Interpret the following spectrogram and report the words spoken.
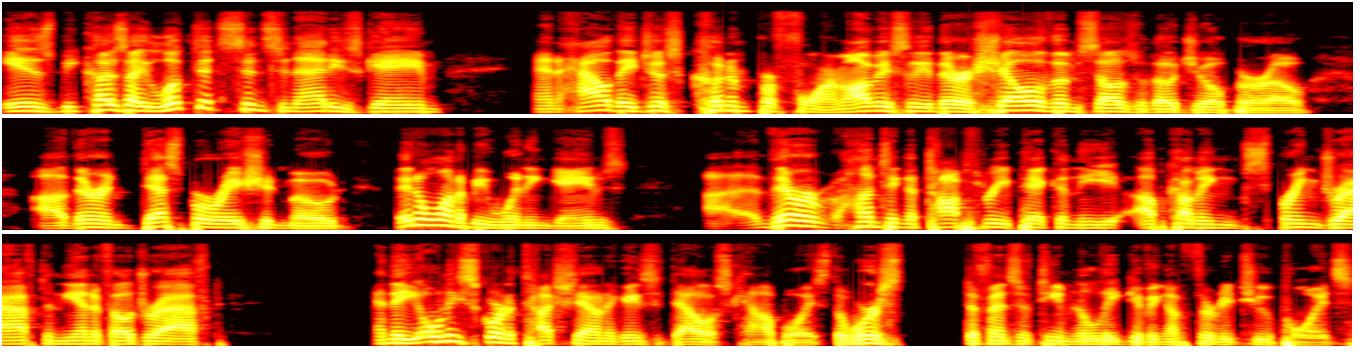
is because I looked at Cincinnati's game and how they just couldn't perform. Obviously, they're a shell of themselves without Joe Burrow. Uh, they're in desperation mode. They don't want to be winning games. Uh, they're hunting a top three pick in the upcoming spring draft and the NFL draft. And they only scored a touchdown against the Dallas Cowboys, the worst defensive team in the league, giving up 32 points.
